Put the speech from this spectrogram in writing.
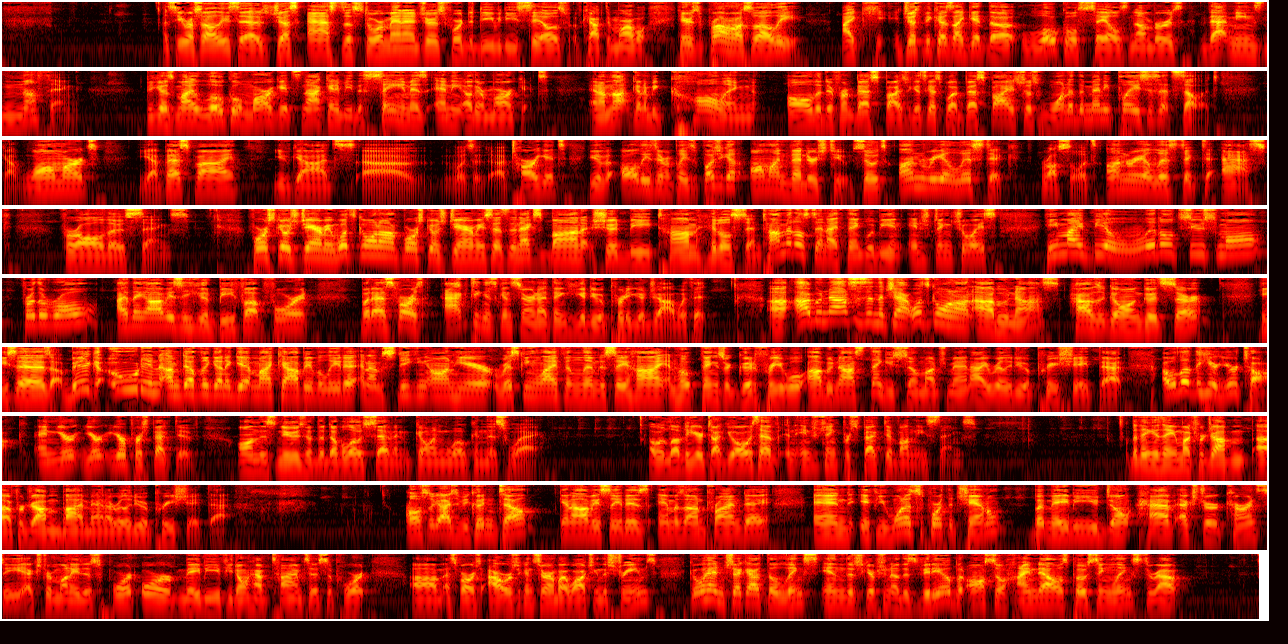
Let's see, Russell Ali says, just ask the store managers for the DVD sales of Captain Marvel. Here's the problem, Russell Ali. I just because I get the local sales numbers, that means nothing. Because my local market's not going to be the same as any other market. And I'm not going to be calling all the different Best Buys because guess what? Best Buy is just one of the many places that sell it. You got Walmart, you got Best Buy, you've got uh, what's it, uh, Target. You have all these different places. Plus, you got online vendors too. So it's unrealistic, Russell. It's unrealistic to ask for all those things. Force Ghost Jeremy, what's going on? Force Ghost Jeremy says the next Bond should be Tom Hiddleston. Tom Hiddleston, I think, would be an interesting choice. He might be a little too small for the role. I think obviously he could beef up for it. But as far as acting is concerned, I think he could do a pretty good job with it. Uh, Abu Nas is in the chat. What's going on, Abu Nas? How's it going, good sir? He says, Big Odin, I'm definitely going to get my copy of Alita, and I'm sneaking on here, risking life and limb to say hi and hope things are good for you. Well, Abu Nas, thank you so much, man. I really do appreciate that. I would love to hear your talk and your, your, your perspective on this news of the 007 going woke in this way. I would love to hear your talk. You always have an interesting perspective on these things. But thank you so much for dropping, uh, for dropping by, man. I really do appreciate that. Also, guys, if you couldn't tell, again, obviously it is Amazon Prime Day. And if you want to support the channel, but maybe you don't have extra currency, extra money to support, or maybe if you don't have time to support um, as far as hours are concerned by watching the streams, go ahead and check out the links in the description of this video. But also, Heimdall is posting links throughout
